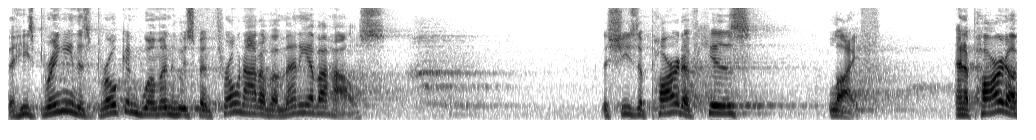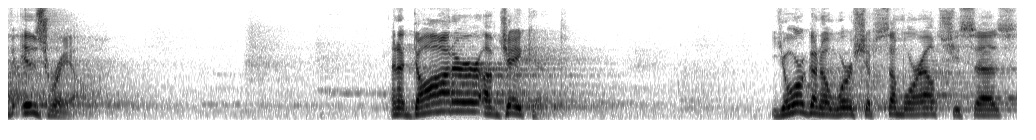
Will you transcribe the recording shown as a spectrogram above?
That he's bringing this broken woman who's been thrown out of a many of a house, that she's a part of his life and a part of Israel and a daughter of Jacob. You're going to worship somewhere else, she says.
